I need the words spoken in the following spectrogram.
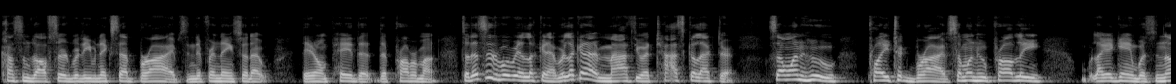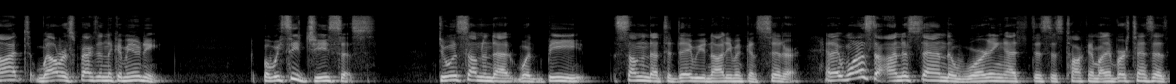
customs officers would even accept bribes and different things so that they don't pay the, the proper amount. So this is what we're looking at. We're looking at Matthew, a tax collector, someone who probably took bribes, someone who probably, like again, was not well respected in the community. But we see Jesus doing something that would be something that today we would not even consider. And I want us to understand the wording as this is talking about. In verse 10 says,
